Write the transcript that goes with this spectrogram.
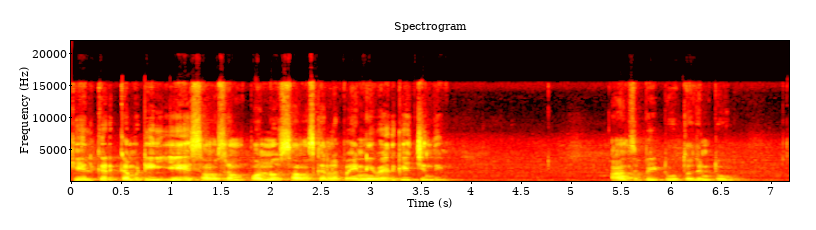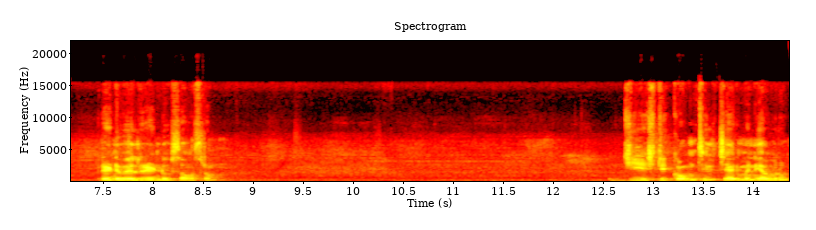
Kelkar committee ఏ సంవత్సరం పన్ను సంస్కరణలపై నివేదిక ఇచ్చింది? Answer B two thousand two రెండు వేల రెండు సంవత్సరం. జిఎస్టి కౌన్సిల్ చైర్మన్ ఎవరు?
